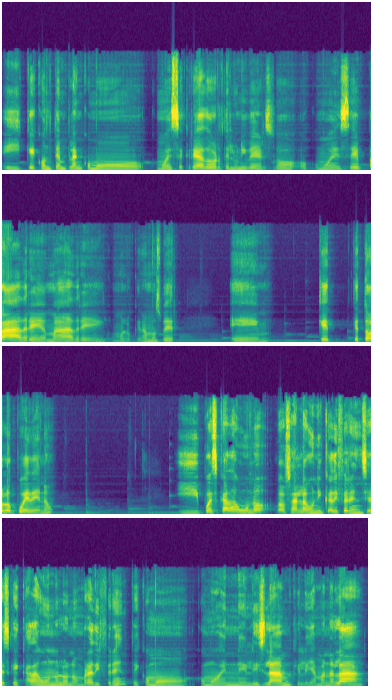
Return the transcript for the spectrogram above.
y que contemplan como, como ese creador del universo o como ese padre, madre, como lo queramos ver, em, que, que, todo lo puede, ¿no? Y pues cada uno, o sea, la única diferencia es que cada uno lo nombra diferente, como, como en el Islam, que le llaman Alá,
